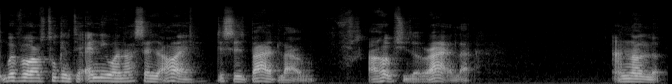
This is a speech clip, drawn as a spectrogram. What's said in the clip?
whether I was talking to anyone, I said, "Alright, this is bad. Like, I hope she's alright." Like, and now look,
